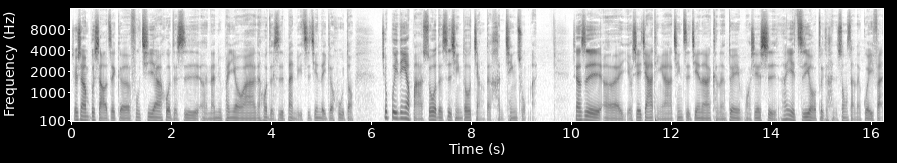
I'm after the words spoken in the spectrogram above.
就像不少这个夫妻啊，或者是呃男女朋友啊，或者是伴侣之间的一个互动，就不一定要把所有的事情都讲得很清楚嘛。像是呃有些家庭啊，亲子间啊，可能对某些事，它也只有这个很松散的规范。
